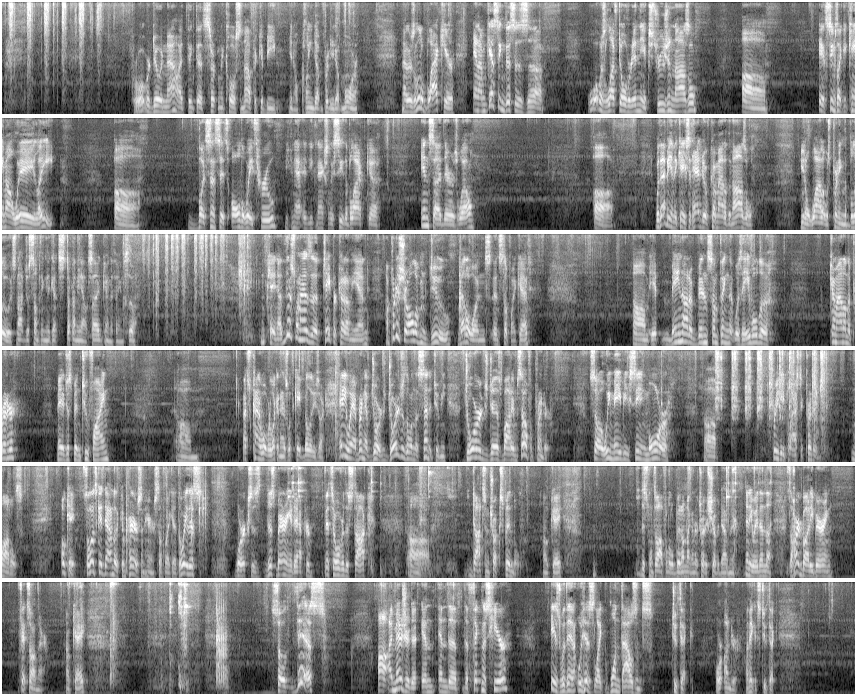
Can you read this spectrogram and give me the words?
for what we're doing now, I think that's certainly close enough. It could be, you know, cleaned up and prettied up more. Now there's a little black here, and I'm guessing this is uh, what was left over in the extrusion nozzle. Uh, it seems like it came out way late. Uh, but since it's all the way through, you can you can actually see the black uh, inside there as well. Uh, with that being the case, it had to have come out of the nozzle you know, while it was printing the blue. It's not just something that got stuck on the outside kind of thing. So, okay, now this one has a taper cut on the end. I'm pretty sure all of them do, metal ones and stuff like that. Um, it may not have been something that was able to come out on the printer. May have just been too fine. Um, that's kind of what we're looking at is what the capabilities are. Anyway, I bring up George. George is the one that sent it to me. George just bought himself a printer. So we may be seeing more uh, 3D plastic printed models. Okay, so let's get down to the comparison here and stuff like that. The way this works is this bearing adapter fits over the stock uh, Datsun truck spindle. Okay, this one's off a little bit. I'm not going to try to shove it down there. Anyway, then the, the hard body bearing fits on there. Okay. So this, uh, I measured it, and, and the, the thickness here is within, is like one thousandths too thick, or under. I think it's too thick.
